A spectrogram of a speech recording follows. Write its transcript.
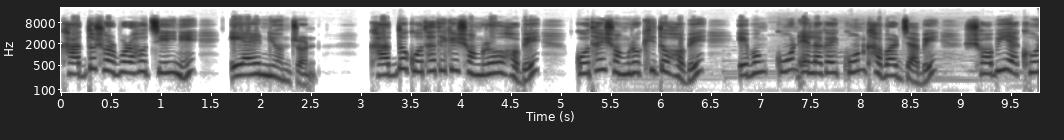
খাদ্য সরবরাহ চেইনে এআইয়ের নিয়ন্ত্রণ। খাদ্য কোথা থেকে সংগ্রহ হবে, কোথায় সংরক্ষিত হবে এবং কোন এলাকায় কোন খাবার যাবে, সবই এখন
